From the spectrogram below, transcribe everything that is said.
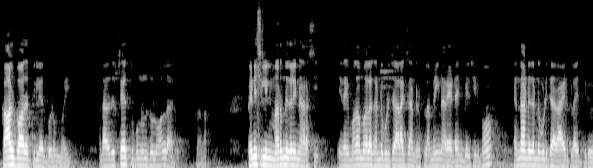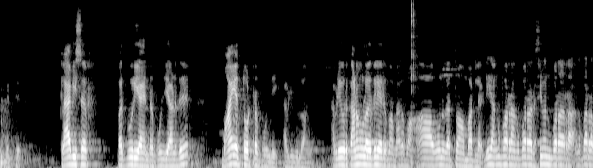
கால் பாதத்தில் ஏற்படும் நோய் அதாவது சேத்து புண்ணுன்னு சொல்லுவோம்ல அது. அதெல்லாம் பெனிசிலின் மருந்துகளின் அரசி. இதை முத முதல்ல கண்டுபிடிச்ச அலெக்சாண்டர் ஃப்ளமிங் நிறைய டைம் பேசியிருப்போம். எந்த ஆண்டு கண்டுபிடிச்சார்? ஆயிரத்தி தொள்ளாயிரத்தி இருபத்தெட்டு. கிளாவிசெஃப் பர்பூரியா என்ற பூஞ்சையானது மாயத்தோற்ற பூஞ்சை அப்படின்னு சொல்லுவாங்க. அப்படியே ஒரு கனவு உலகத்தில் இருப்பான் மகப்பான் ஆ ஊனு கத்துவான் அவன் பாட்டில். டீ அங்கே போடுறான் அங்கே போடுறாரு சிவன் போகிறாரா அங்கே போடுற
